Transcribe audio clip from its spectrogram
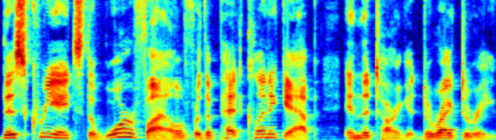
This creates the WAR file for the Pet Clinic app in the target directory.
